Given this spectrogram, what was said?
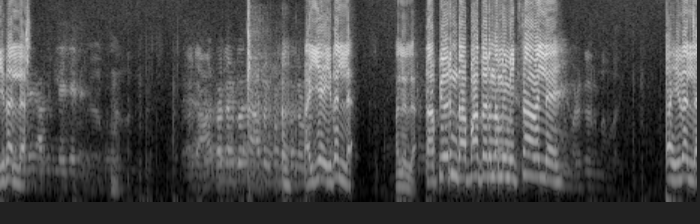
ഇതല്ല. അയ്യേ ഇതല്ല. അല്ലല്ല. തപ്പിയവരും തപ്പാത്തവരും തമ്മിൽ മിക്സ് ആവല്ലേ ആ ഇതല്ല.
